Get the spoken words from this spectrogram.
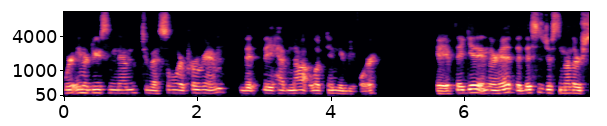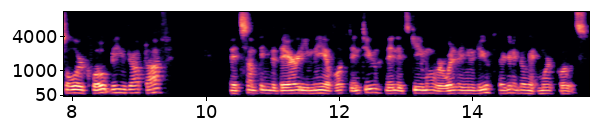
We're introducing them to a solar program that they have not looked into before. If they get it in their head that this is just another solar quote being dropped off, it's something that they already may have looked into, then it's game over. What are they going to do? They're going to go get more quotes.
